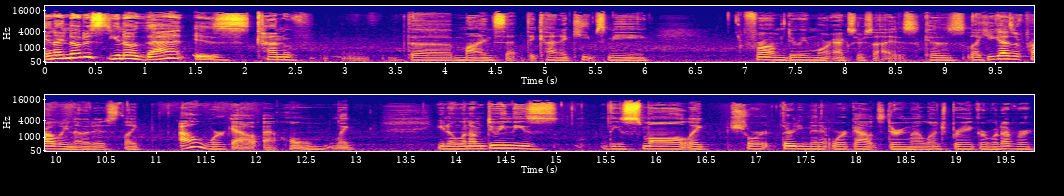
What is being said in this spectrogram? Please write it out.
and I noticed, you know, that is kind of the mindset that kind of keeps me from doing more exercise. Because, like, you guys have probably noticed, like, I'll work out at home. Like, you know, when I'm doing these these small like short 30 minute workouts during my lunch break or whatever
